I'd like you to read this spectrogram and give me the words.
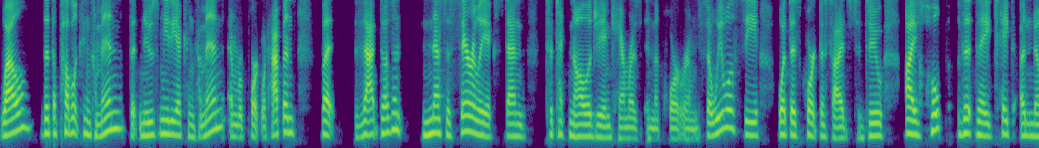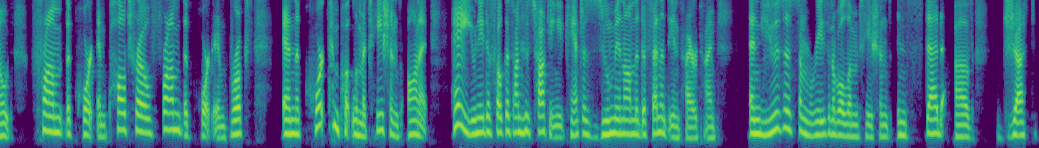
well, that the public can come in, that news media can come in and report what happens. But that doesn't necessarily extend to technology and cameras in the courtroom. So we will see what this court decides to do. I hope that they take a note from the court in Paltrow, from the court in Brooks, and the court can put limitations on it. Hey, you need to focus on who's talking. You can't just zoom in on the defendant the entire time. and uses some reasonable limitations instead of just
